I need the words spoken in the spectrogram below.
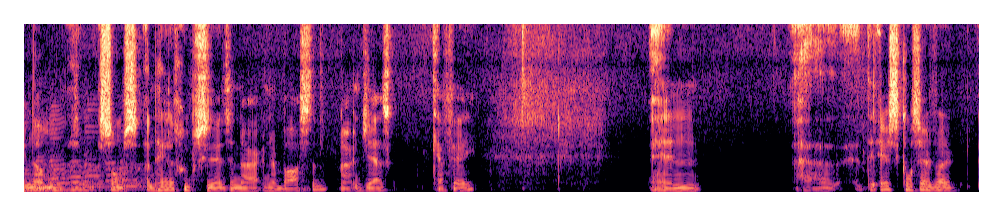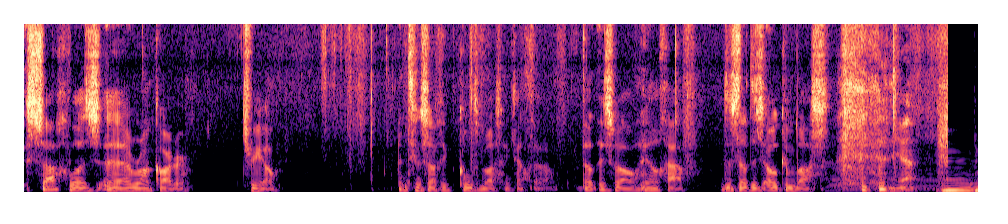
Hij nam soms een hele groep studenten naar, naar Boston, naar een jazzcafé. En eh de eerste concert wat ik zag was eh, Ron Carter Trio. En toen zag ik contrabas en ik dacht, oh, dat is wel heel gaaf. Dus dat is ook een bas. Ja.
